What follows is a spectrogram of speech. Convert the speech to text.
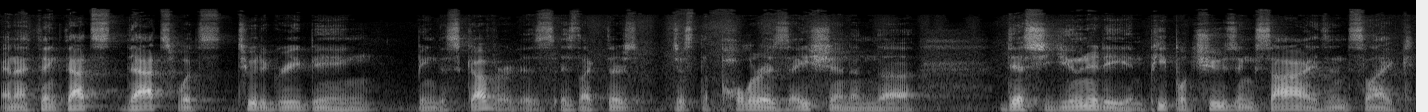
and I think that's that's what's to a degree being being discovered is is like there's just the polarization and the disunity and people choosing sides, and it's like,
